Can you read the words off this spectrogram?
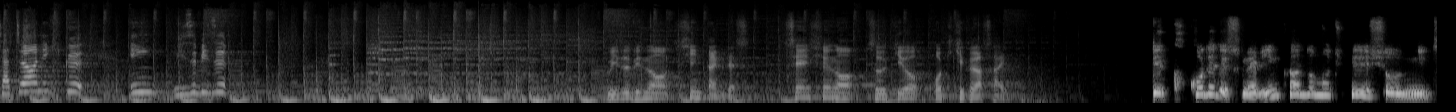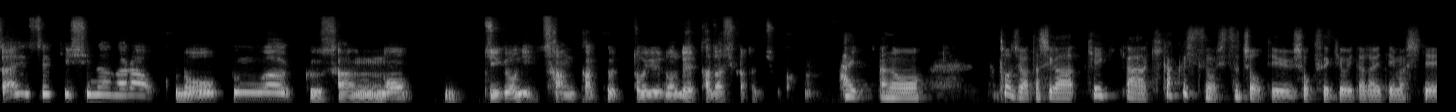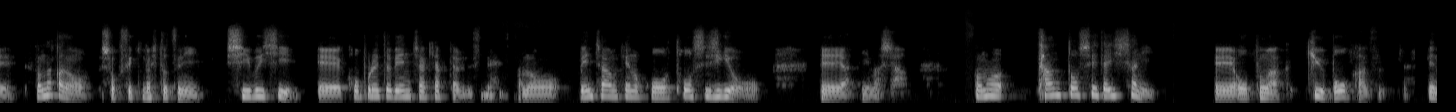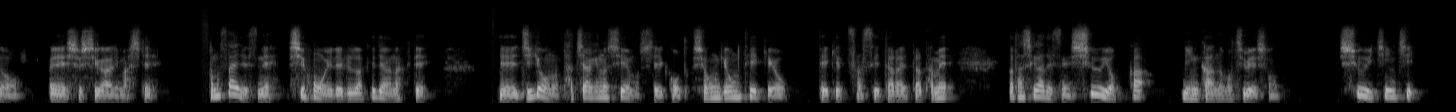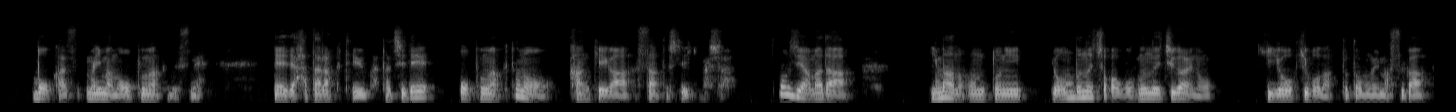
社長に聞く in ウィズビズウィズビズの新谷です先週の続きをお聞きくださいで、ここでですね、リンクモチベーションに在籍しながら、このオープンワークさんの事業に参画というので、正しかったでしょうか？はい。あの、当時私があ企画室の室長という職責をいただいていまして、その中の職責の一つに CVC、えー、コーポレートベンチャーキャピタルですね。あの、ベンチャー向けのこう投資事業を、えー、やっていました。その担当していた一社に、えー、オープンワーク、旧ボーカーズへの、えー、出資がありまして、その際ですね、資本を入れるだけではなくて、えー、事業の立ち上げの支援もしていこうと、資本業務提携を締結させていただいたため、私がですね、週4日、リンカーのモチベーション、週1日、ボーカーズ、まあ、今のオープンワークですね、で働くという形で、オープンワークとの関係がスタートしていきました。当時はまだ、今の本当に4分の1とか5分の1ぐらいの企業規模だったと思いますが、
